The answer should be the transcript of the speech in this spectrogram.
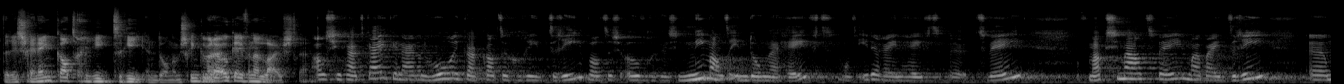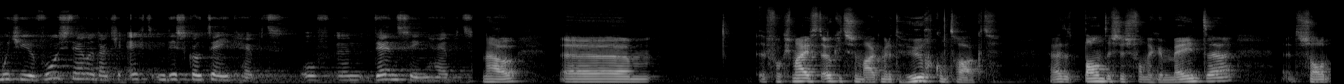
Er is geen één categorie 3 in Dongen. Misschien kunnen we daar ook even naar luisteren. Als je gaat kijken naar een horeca categorie 3, wat dus overigens niemand in Dongen heeft, want iedereen heeft eh, twee, of maximaal twee, maar bij drie eh, moet je je voorstellen dat je echt een discotheek hebt of een dancing hebt. Nou, ehm, volgens mij heeft het ook iets te maken met het huurcontract. Het pand is dus van de gemeente. Het zal,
